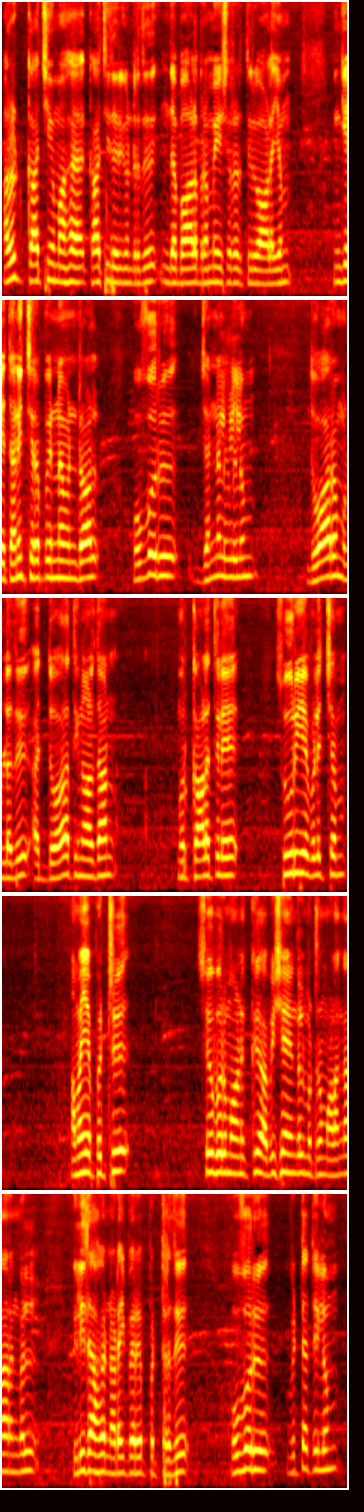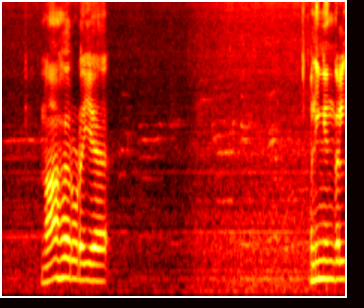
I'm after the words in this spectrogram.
அருட்காட்சியமாக காட்சி தருகின்றது இந்த பால திருவாலயம். இங்கே தனிச்சிறப்பு என்னவென்றால் ஒவ்வொரு ஜன்னல்களிலும் துவாரம் உள்ளது. அத்துவாரத்தினால்தான் முற்காலத்திலே சூரிய வெளிச்சம் அமையப்பெற்று சிவபெருமானுக்கு அபிஷேகங்கள் மற்றும் அலங்காரங்கள் எளிதாக நடைபெறப்பெற்றது. ஒவ்வொரு விட்டத்திலும் நாகருடைய லிங்கங்கள்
